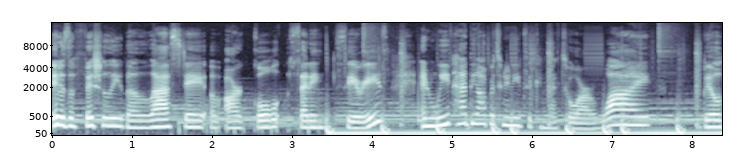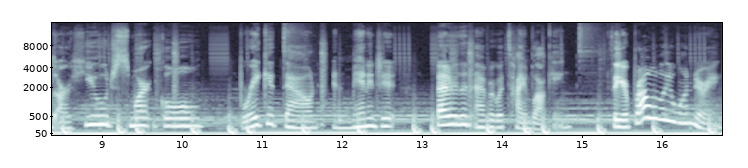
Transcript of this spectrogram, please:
It is officially the last day of our goal setting series, and we've had the opportunity to connect to our why, build our huge SMART goal, break it down, and manage it better than ever with time blocking. So you're probably wondering,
